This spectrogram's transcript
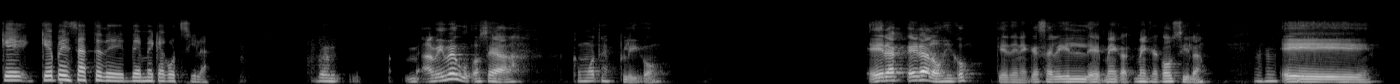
qué, qué pensaste de, de Mechagodzilla? Pues, a mí me gusta, o sea, ¿cómo te explico? Era, era lógico que tenía que salir eh, eh,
